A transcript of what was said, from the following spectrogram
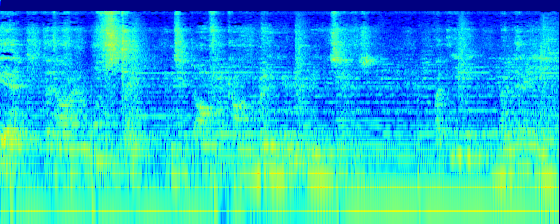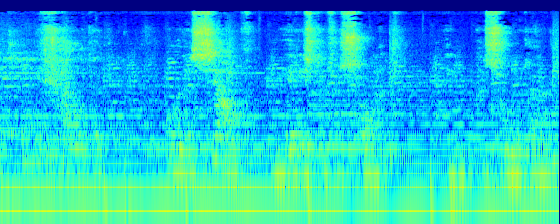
weet dat daar in ons tyd in Suid-Afrika miljoene mense is wat nie die middele het, die geld het om hulle self medies te versorg en gesond te hou.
